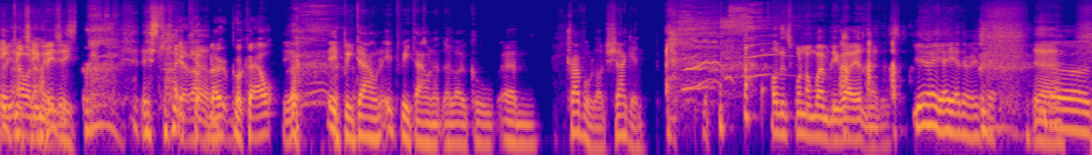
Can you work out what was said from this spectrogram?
He'd be too I mean? busy. It's, it's like Get that um, notebook out. Yeah, he'd be down. He'd be down at the local um, travel lodge shagging. Oh, there's one on Wembley Way, isn't there? There's- Yeah, yeah, yeah. There is. Yeah. Yeah. Oh.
